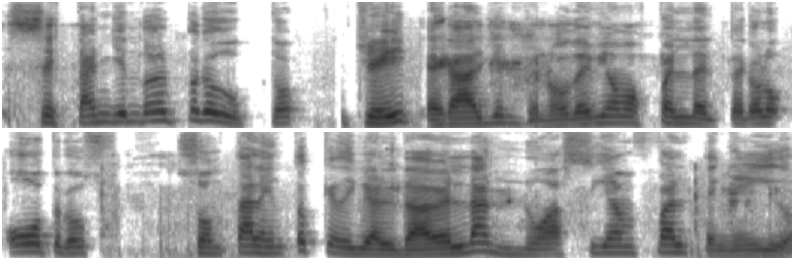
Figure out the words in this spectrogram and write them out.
se están yendo del producto. Jade era alguien que no debíamos perder, pero los otros son talentos que de verdad, de verdad no hacían falta en AEW.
